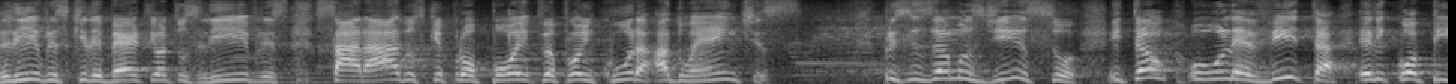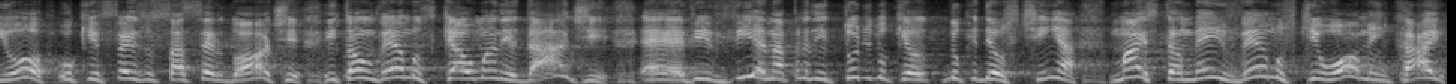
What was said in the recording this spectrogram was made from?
livres que libertem outros livres, sarados que propõem, que propõem cura a doentes precisamos disso. Então, o levita, ele copiou o que fez o sacerdote. Então, vemos que a humanidade é, vivia na plenitude do que, do que Deus tinha, mas também vemos que o homem cai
